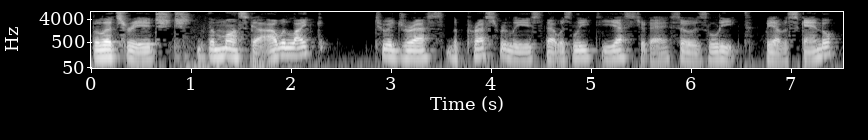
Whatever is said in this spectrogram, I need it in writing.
But let's read the Muska. I would like to address the press release that was leaked yesterday. So it was leaked. We have a scandal.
